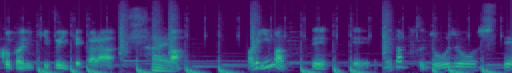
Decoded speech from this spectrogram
ことに気づいてから、はい。ああれ、今って、メタップス上場して、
